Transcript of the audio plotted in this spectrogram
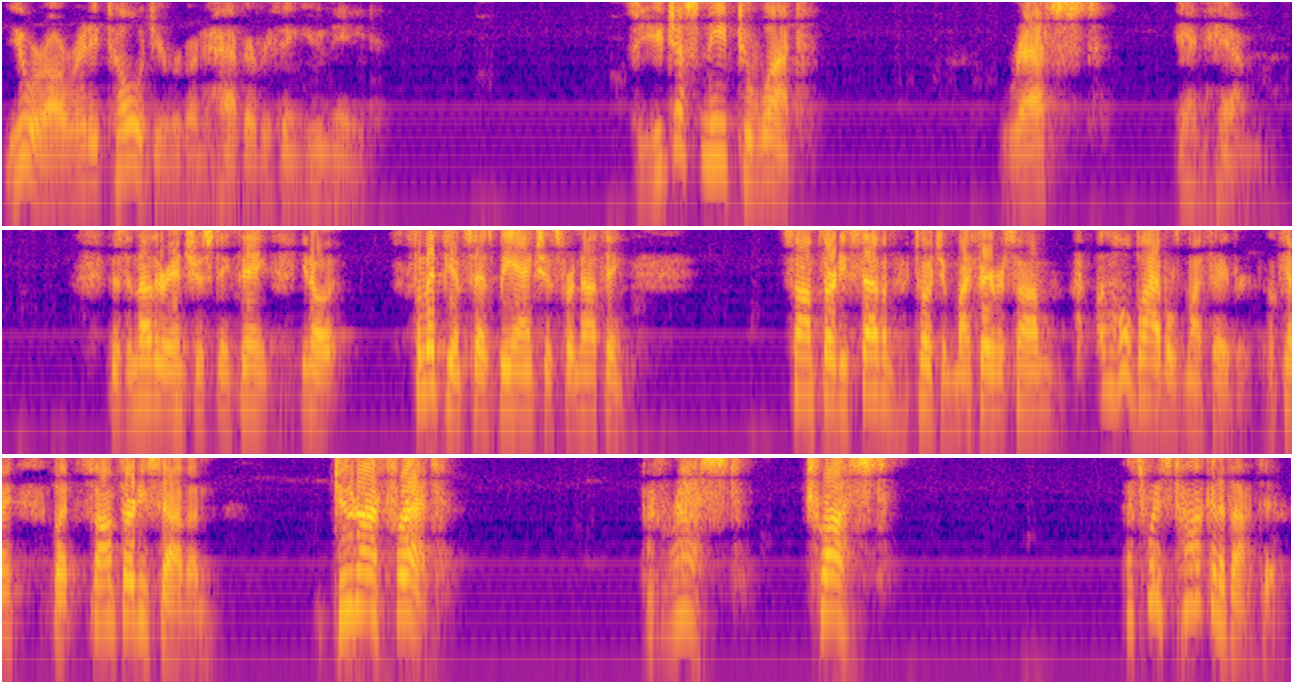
You were already told you were going to have everything you need. So you just need to what? Rest in Him. There's another interesting thing. You know, Philippians says, be anxious for nothing. Psalm 37, I told you my favorite psalm. The whole Bible's my favorite, okay? But Psalm 37 do not fret, but rest, trust. That's what he's talking about there.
